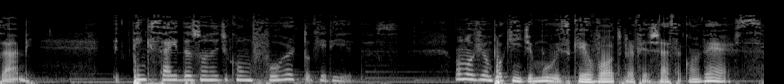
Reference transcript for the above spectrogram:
sabe? Tem que sair da zona de conforto, queridos. Vamos ouvir um pouquinho de música e eu volto para fechar essa conversa.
